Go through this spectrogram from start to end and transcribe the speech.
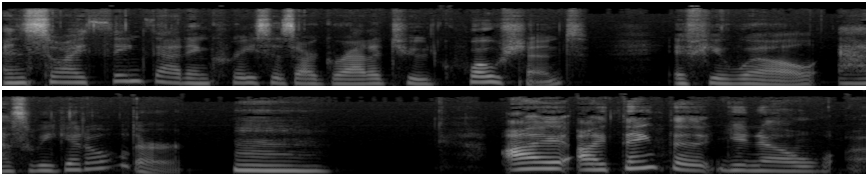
And so I think that increases our gratitude quotient, if you will, as we get older. I, I think that you know uh,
